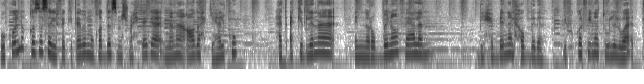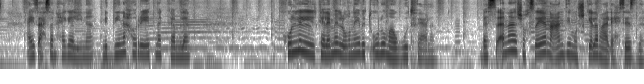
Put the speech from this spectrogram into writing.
وكل القصص اللي في الكتاب المقدس مش محتاجة إن أنا أقعد أحكيها لكم. هتأكد لنا إن ربنا فعلا بيحبنا الحب ده. بيفكر فينا طول الوقت. عايز أحسن حاجة لينا. مدينا حريتنا الكاملة. كل الكلام اللي الأغنية بتقوله موجود فعلا. بس أنا شخصيا عندي مشكلة مع الإحساس ده.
